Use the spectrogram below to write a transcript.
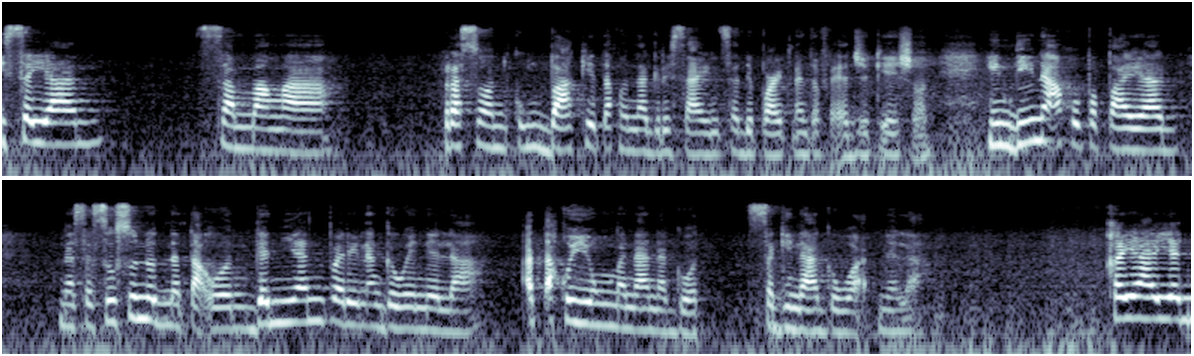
isa yan sa mga rason kung bakit ako nag-resign sa Department of Education. Hindi na ako papayag na sa susunod na taon, ganyan pa rin ang gawin nila at ako yung mananagot sa ginagawa nila. Kaya yan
